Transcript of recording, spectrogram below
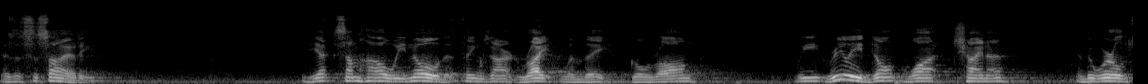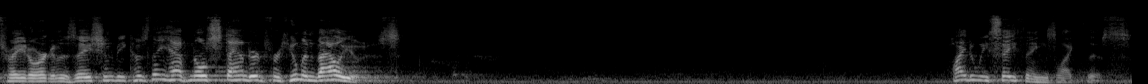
as a society. And yet somehow we know that things aren't right when they go wrong. We really don't want China and the World Trade Organization because they have no standard for human values. Why do we say things like this?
